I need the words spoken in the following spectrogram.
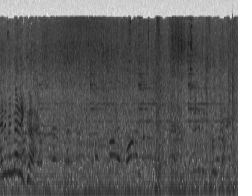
Enemy medic there!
